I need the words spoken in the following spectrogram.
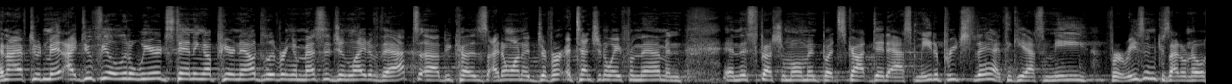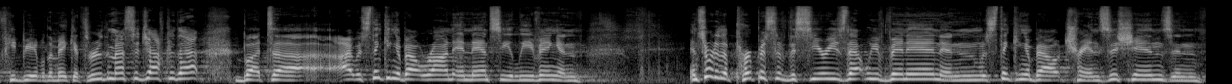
And I have to admit, I do feel a little weird standing up here now delivering a message in light of that uh, because I don't want to divert attention away from them and, and this special moment. But Scott did ask me to preach today. I think he asked me for a reason because I don't know if he'd be able to make it through the message after that. But uh, I was thinking about Ron and Nancy leaving and and sort of the purpose of the series that we've been in, and was thinking about transitions and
